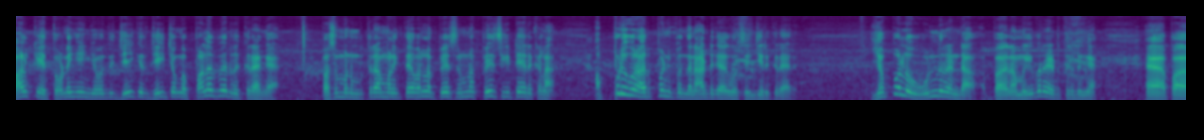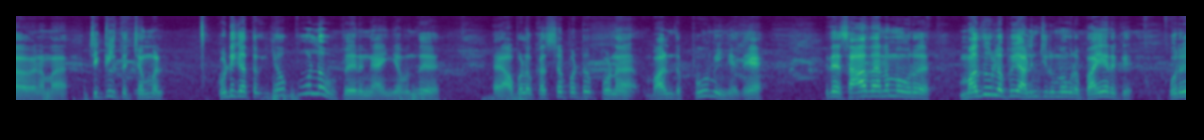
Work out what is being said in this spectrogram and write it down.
வாழ்க்கையை தொடங்கி இங்கே வந்து ஜெயிக்க ஜெயிச்சவங்க பல பேர் இருக்கிறாங்க. பசும்பொன் முத்துராமலிங்க தேவரெலாம் பேசணும்னா பேசிக்கிட்டே இருக்கலாம். அப்படி ஒரு அர்ப்பணிப்பு இந்த நாட்டுக்காக அவர் செஞ்சுருக்கிறாரு. எவ்வளவு ஒன்று ரெண்டா? இப்போ நம்ம இவரை எடுத்துக்கிடுங்க. இப்போ நம்ம சிக்கிலித்த செம்மல் கொடிகாத்த எவ்வளவு பேருங்க இங்கே வந்து அவ்வளோ கஷ்டப்பட்டு போன வாழ்ந்த பூமிங்க இதே. இதே சாதாரணமாக ஒரு மதுவில் போய் அழிஞ்சிருமோங்கிற பயம் இருக்குது ஒரு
